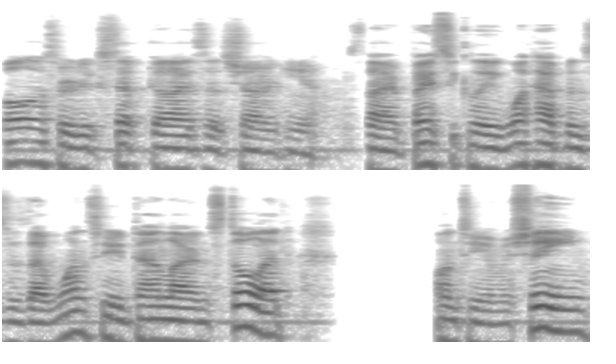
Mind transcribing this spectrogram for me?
follow through the step guides that's shown here. So basically what happens is that once you download and install it onto your machine,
